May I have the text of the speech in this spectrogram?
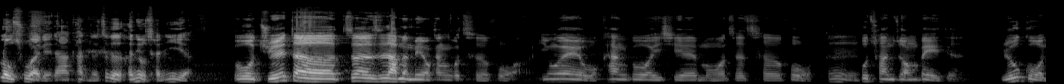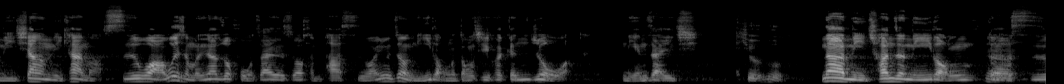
露出来给大家看的，这个很有诚意啊。我觉得这是他们没有看过车祸，因为我看过一些摩托车车祸，嗯，不穿装备的。如果你像你看嘛，丝袜，为什么人家说火灾的时候很怕丝袜？因为这种尼龙的东西会跟肉啊粘在一起。哟，那你穿着尼龙的丝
